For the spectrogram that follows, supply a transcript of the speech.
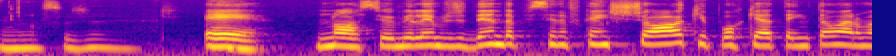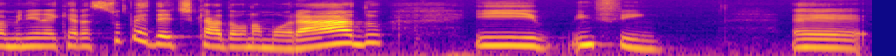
Nossa, gente. É. Nossa, eu me lembro de dentro da piscina ficar em choque, porque até então era uma menina que era super dedicada ao namorado. E, enfim. é,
